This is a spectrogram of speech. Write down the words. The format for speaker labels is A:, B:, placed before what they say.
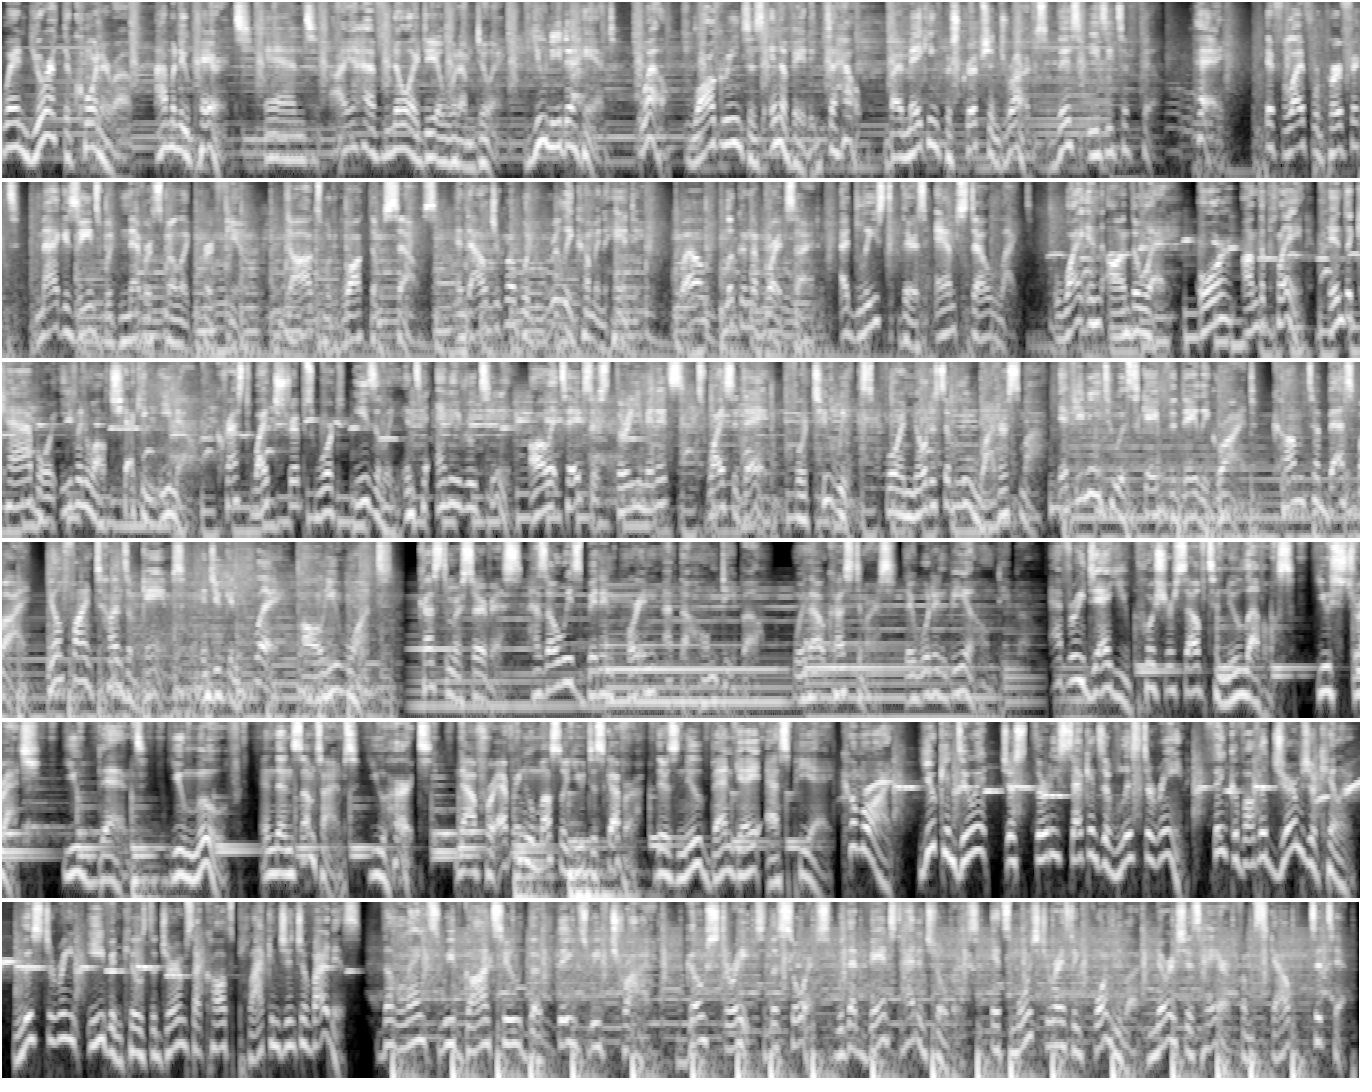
A: When you're at the corner of, I'm a new parent, and I have no idea what I'm doing, you need a hand. Well, Walgreens is innovating to help by making prescription drugs this easy to fill. Hey, if life were perfect, magazines would never smell like perfume, dogs would walk themselves, and algebra would really come in handy. Well, look on the bright side. At least there's Amstel Light. Whiten on the way, or on the plane, in the cab, or even while checking email. Crest White Strips work easily into any routine. All it takes is 30 minutes, twice a day, for two weeks for a noticeably wider smile. If you need to escape the daily grind, come to Best Buy. You'll find tons of games, and you can play all you want. Customer service has always been important at the Home Depot. Without customers, there wouldn't be a Home Depot. Every day you push yourself to new levels. You stretch, you bend, you move, and then sometimes you hurt. Now, for every new muscle you discover, there's new Bengay SPA. Come on, you can do it. Just 30 seconds of Listerine. Think of all the germs you're killing. Listerine even kills the germs that cause plaque and gingivitis. The lengths we've gone to, the things we've tried. Go straight to the source with Advanced Head and Shoulders. Its moisturizing formula nourishes hair from scalp to tip.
